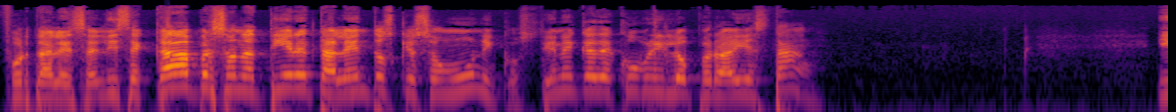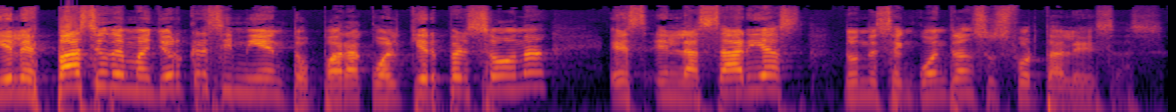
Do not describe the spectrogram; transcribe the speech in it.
fortalezas. Él dice, cada persona tiene talentos que son únicos, tienen que descubrirlo, pero ahí están. Y el espacio de mayor crecimiento para cualquier persona es en las áreas donde se encuentran sus fortalezas.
